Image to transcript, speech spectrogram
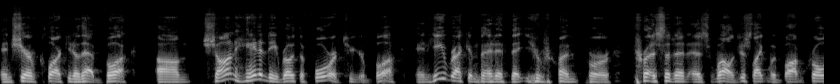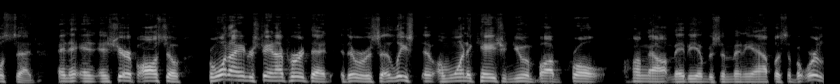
and Sheriff Clarke, you know that book. Um, Sean Hannity wrote the forward to your book, and he recommended that you run for president as well, just like what Bob Kroll said. And and, and Sheriff also from what I understand, I've heard that there was at least uh, on one occasion you and Bob Kroll hung out. Maybe it was in Minneapolis, but we're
